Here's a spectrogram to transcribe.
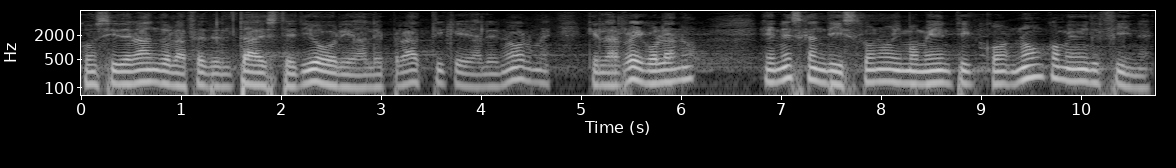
considerando la fedeltà esteriore alle pratiche e alle norme che la regolano e ne scandiscono i momenti non come il fine,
